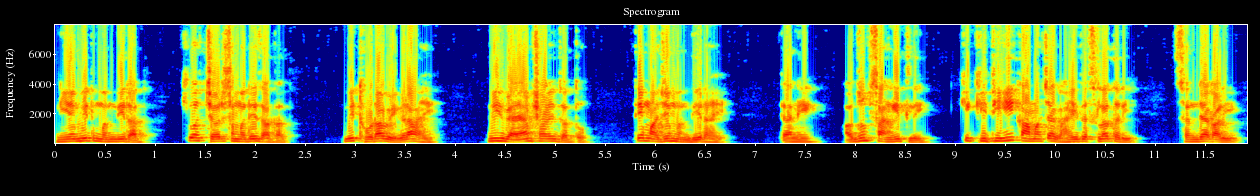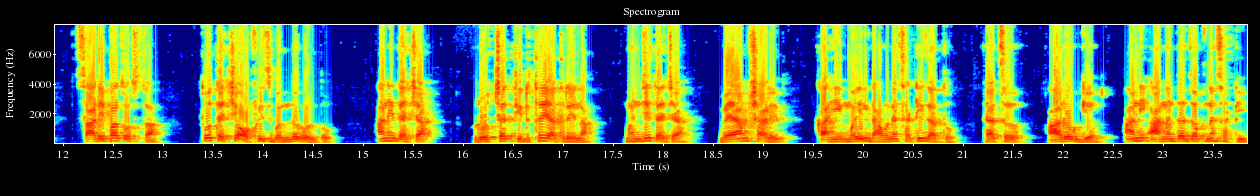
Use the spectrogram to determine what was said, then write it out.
नियमित मंदिरात किंवा चर्चमध्ये जातात. मी थोडा वेगळा आहे. मी व्यायामशाळेत जातो. ते माझे मंदिर आहे. त्याने अजून सांगितले की कितीही कामाच्या घाईत असला तरी संध्याकाळी साडेपाच वाजता तो त्याचे ऑफिस बंद करतो आणि त्याच्या रोजच्या तीर्थयात्रेला म्हणजे त्याच्या व्यायामशाळेत काही मैल धावण्यासाठी जातो. त्याचं आरोग्य आणि आनंद जपण्यासाठी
